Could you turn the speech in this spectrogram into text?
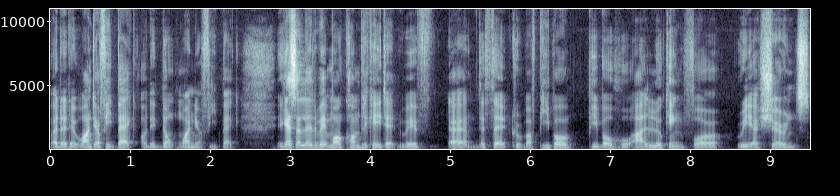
whether they want your feedback or they don't want your feedback. It gets a little bit more complicated with uh, the third group of people, people who are looking for reassurance.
